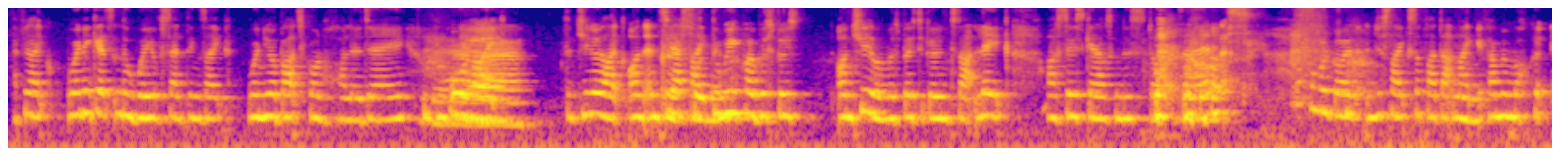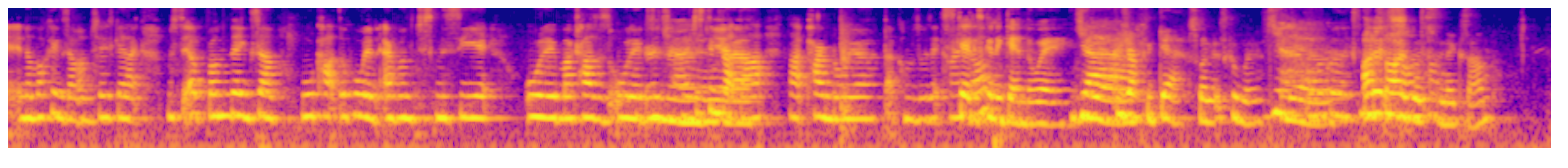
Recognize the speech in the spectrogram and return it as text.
I feel like when it gets in the way of certain things, like when you're about to go on holiday, Or, like, Yeah. do you know like on NCS like the week where we're supposed on Tuesday when we're supposed to go into that lake, I was so scared I was gonna stop then. oh my god, and just like stuff like that. And like Mm. if I'm in mock in a mock exam, I'm so scared. Like I'm gonna sit up from the exam, walk out the hall, and everyone's just gonna see it all over my trousers, all over the chair. Just things like that, that paranoia that comes with it. Kind Scared of. it's gonna get in the way. Yeah. Because you have to guess when it's coming. Yeah. Yeah. Oh my god. Like, I sometimes started it's once an exam.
